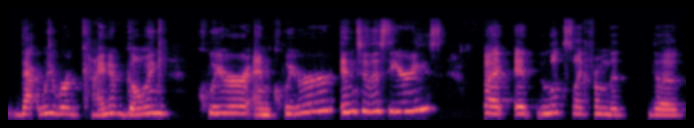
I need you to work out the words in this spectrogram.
that we were kind of going queerer and queerer into the series, but it looks like from the the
